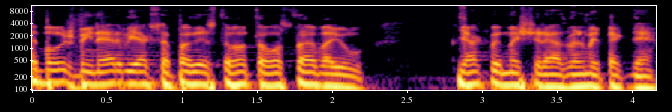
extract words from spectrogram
lebo už mi nervy, ak sa povie, z tohoto ostávajú. Ďakujem ešte raz veľmi pekne.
